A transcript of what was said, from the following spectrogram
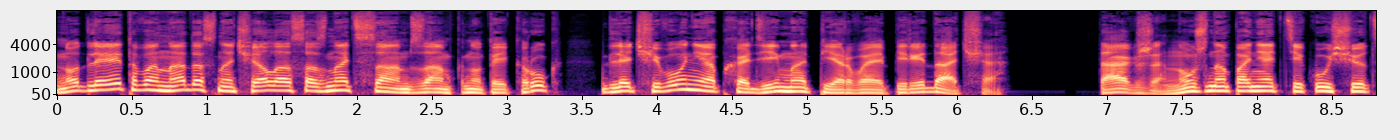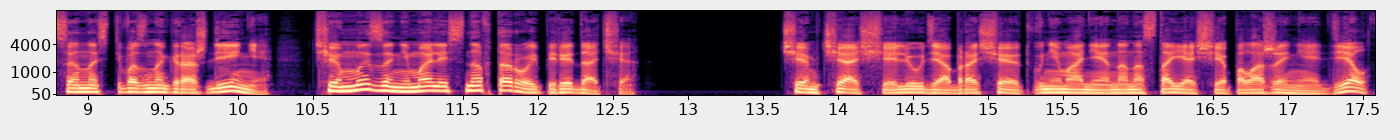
Но для этого надо сначала осознать сам замкнутый круг, для чего необходима первая передача. Также нужно понять текущую ценность вознаграждения, чем мы занимались на второй передаче. Чем чаще люди обращают внимание на настоящее положение дел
